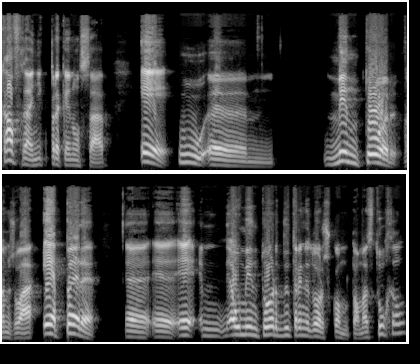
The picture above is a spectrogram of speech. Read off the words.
Ralf Rangnick, para quem não sabe, é o uh, mentor, vamos lá, é para. Uh, é, é, o mentor de treinadores como Thomas Tuchel,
